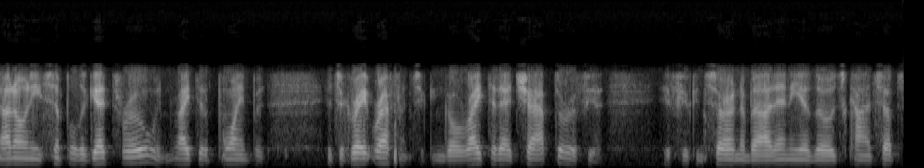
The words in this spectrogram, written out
not only simple to get through and right to the point, but it's a great reference. You can go right to that chapter if you if you're concerned about any of those concepts,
